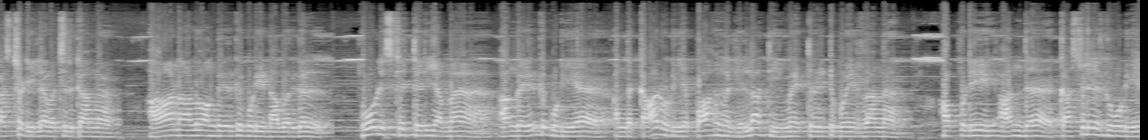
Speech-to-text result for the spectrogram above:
கஸ்டடியில வச்சிருக்காங்க. ஆனாலும் அங்க இருக்கக்கூடிய நபர்கள் போலீஸ்க்கே தெரியாம அங்க இருக்கக்கூடிய அந்த காருடைய பாகங்கள் எல்லாத்தையுமே திருடிட்டு போயிடுறாங்க. அப்படி அந்த கஸ்டடியில் இருக்கக்கூடிய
